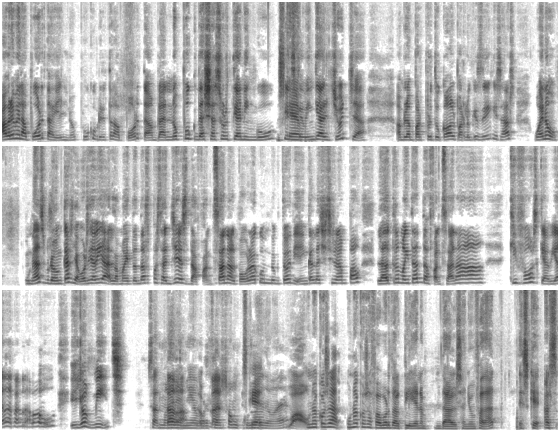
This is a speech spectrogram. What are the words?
Ábreme la puerta. I ell, no puc obrir-te la porta. En plan, no puc deixar sortir a ningú És fins que- que... vingui el jutge. En plan, per protocol, per lo que sigui, saps? Bueno, unes bronques. Llavors hi havia la meitat dels passatgers defensant el pobre conductor, dient que el deixessin en pau, l'altra meitat defensant a qui fos que havia d'anar al lavabo, i jo enmig, sentada. Madre mía, en por plan, fer-se un cluedo, eh? Uau. Una cosa, una cosa a favor del client, del senyor enfadat, és que els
